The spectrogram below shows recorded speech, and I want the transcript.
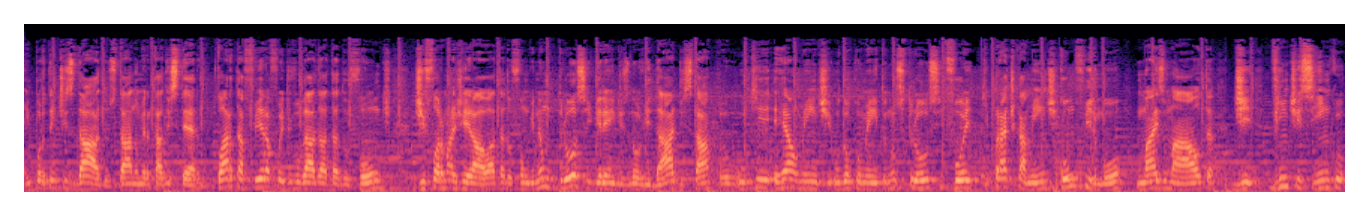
importantes dados tá, no mercado externo. Quarta-feira foi divulgada a ata do FONC. De forma geral, a ata do FONC não trouxe grandes novidades, tá? O, o que realmente o documento nos trouxe foi que praticamente confirmou mais uma alta de 25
